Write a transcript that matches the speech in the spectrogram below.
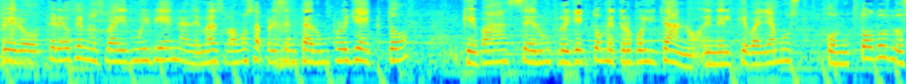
pero creo que nos va a ir muy bien. Además, vamos a presentar un proyecto que va a ser un proyecto metropolitano en el que vayamos con todos los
